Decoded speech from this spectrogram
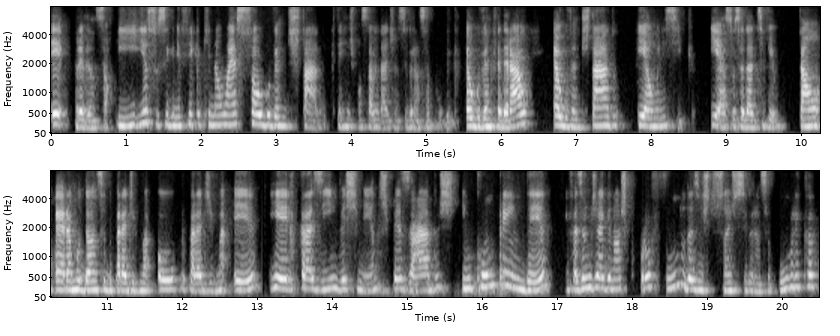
e prevenção. E isso significa que não é só o governo de estado que tem responsabilidade na segurança pública. É o governo federal, é o governo de estado e é o município. E é a sociedade civil. Então, era a mudança do paradigma ou para o paradigma E, e ele trazia investimentos pesados em compreender, em fazer um diagnóstico profundo das instituições de segurança pública,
